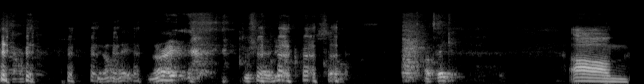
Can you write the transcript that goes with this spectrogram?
You know, you know hey, all right, what should I do? So I'll take it. Um,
